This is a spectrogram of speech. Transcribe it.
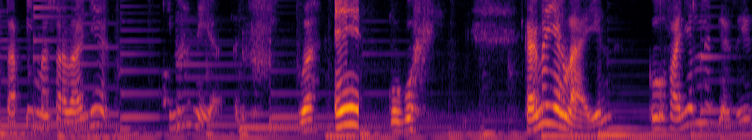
Tapi masalahnya gimana ya? Aduh gua eh. Gua, gua. Karena yang lain kurvanya lu lihat gak sih?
